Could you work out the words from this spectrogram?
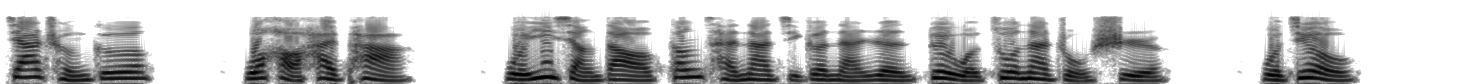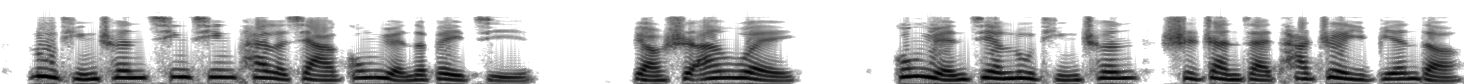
嘉诚哥，我好害怕。我一想到刚才那几个男人对我做那种事，我就……陆廷琛轻轻拍了下公园的背脊，表示安慰。公园见陆廷琛是站在他这一边的，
